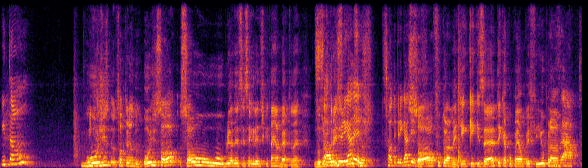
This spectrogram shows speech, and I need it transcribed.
Então, Hoje, só tirando, hoje só, só o Brigadeiro Sem Segredos que tá em aberto, né? Os outros só de três brigadeiros. cursos, Só de brigadeiros. só futuramente. Quem, quem quiser tem que acompanhar o perfil pra... Exato,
